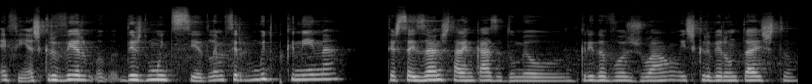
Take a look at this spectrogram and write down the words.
enfim, a escrever desde muito cedo. Lembro-me de ser muito pequenina, ter seis anos, estar em casa do meu querido avô João e escrever um texto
